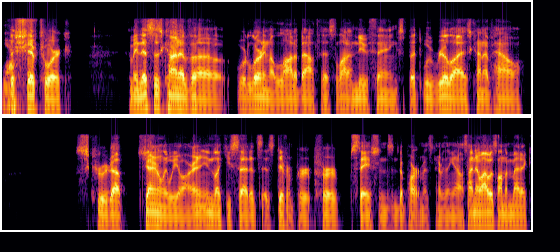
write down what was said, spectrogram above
yeah. the shift work. I mean, this is kind of uh, we're learning a lot about this, a lot of new things, but we realize kind of how screwed up. Generally we are. And, and, like you said it's it's different per, for stations and departments and everything else. I know i was on the medic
